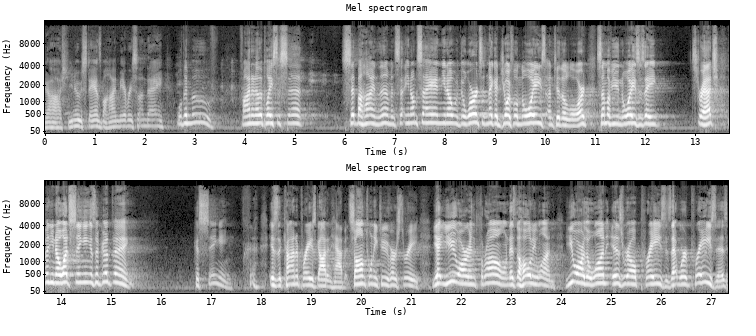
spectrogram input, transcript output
gosh, you know who stands behind me every Sunday? Well, then move. Find another place to sit sit behind them and say, you know what I'm saying? You know, the word says make a joyful noise unto the Lord. Some of you, noise is a stretch, but you know what? Singing is a good thing. Because singing is the kind of praise God inhabits. Psalm 22, verse 3 Yet you are enthroned as the Holy One. You are the one Israel praises. That word praises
